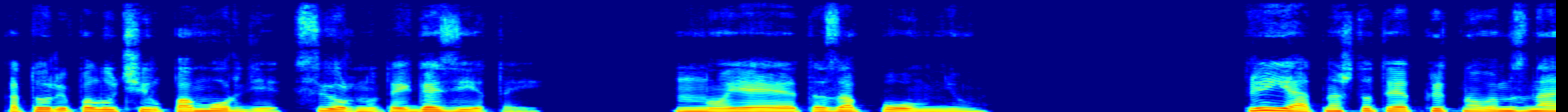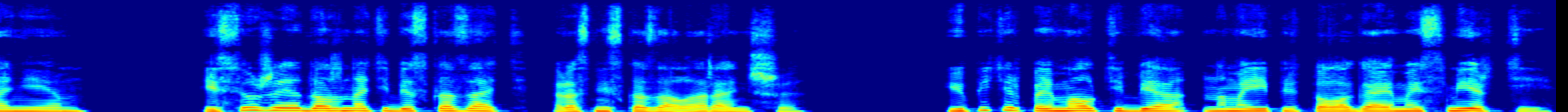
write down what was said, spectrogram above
который получил по морде свернутой газетой. Но я это запомню. Приятно, что ты открыт новым знаниям, И все же я должна тебе сказать, раз не сказала раньше. Юпитер поймал тебя на моей предполагаемой смерти.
